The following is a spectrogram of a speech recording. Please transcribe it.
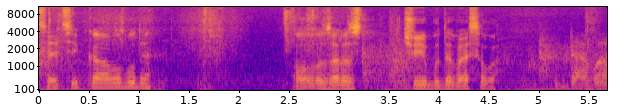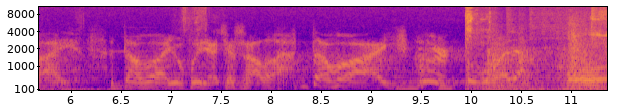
Це цікаво буде. О, зараз чую буде весело. Давай, давай, упиряче жало. Давай! Вуаля! О,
